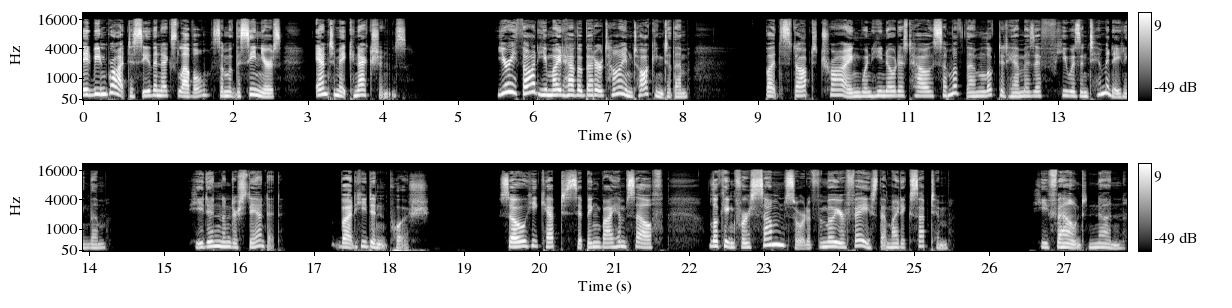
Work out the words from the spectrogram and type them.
They'd been brought to see the next level, some of the seniors, and to make connections. Yuri thought he might have a better time talking to them, but stopped trying when he noticed how some of them looked at him as if he was intimidating them. He didn't understand it, but he didn't push. So he kept sipping by himself, looking for some sort of familiar face that might accept him. He found none.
